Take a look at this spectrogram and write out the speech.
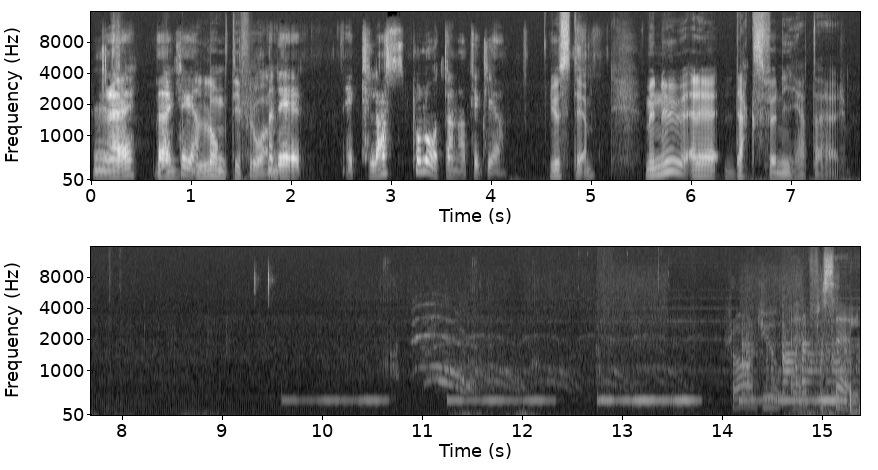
Nej, verkligen. Långt ifrån. Men det är klass på låtarna tycker jag. Just det. Men nu är det dags för nyheter här. Radio RFSL.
